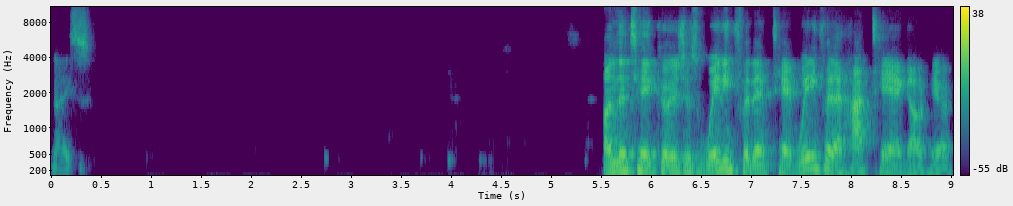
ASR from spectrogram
Nice. Undertaker is just waiting for that tag, waiting for that hot tag out here.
